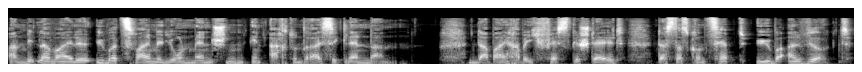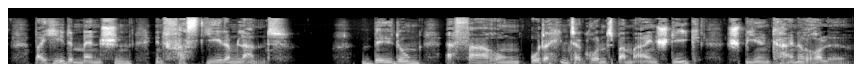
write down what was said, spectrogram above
an mittlerweile über zwei Millionen Menschen in 38 Ländern. Dabei habe ich festgestellt, dass das Konzept überall wirkt, bei jedem Menschen in fast jedem Land. Bildung, Erfahrung oder Hintergrund beim Einstieg spielen keine Rolle.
